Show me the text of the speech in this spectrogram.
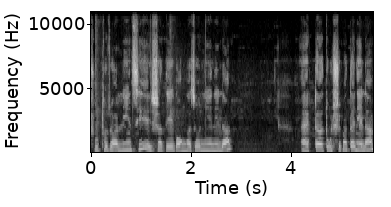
শুদ্ধ জল নিয়েছি, এর সাথে গঙ্গা জল নিয়ে নিলাম। একটা তুলসী পাতা নিলাম।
